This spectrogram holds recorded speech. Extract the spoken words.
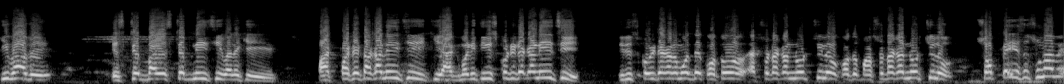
কীভাবে স্টেপ বাই স্টেপ নিয়েছি মানে কি পাট পাটে টাকা নিয়েছি, কি একবারই তিরিশ কোটি টাকা নিয়েছি, তিরিশ কোটি টাকার মধ্যে কত একশো টাকার নোট ছিল, কত পাঁচশো টাকার নোট ছিল, সবটাই এসে শোনাবে।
